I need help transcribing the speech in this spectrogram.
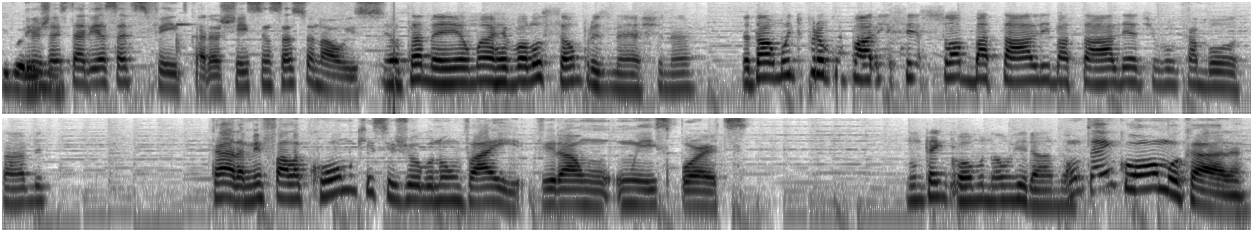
eu já estaria satisfeito, cara. Eu achei sensacional isso. Eu também, é uma revolução pro Smash, né? Eu tava muito preocupado em ser só batalha e batalha, tipo, acabou, sabe? Cara, me fala como que esse jogo não vai virar um, um eSports? Não tem como não virar, né? Não tem como, cara.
